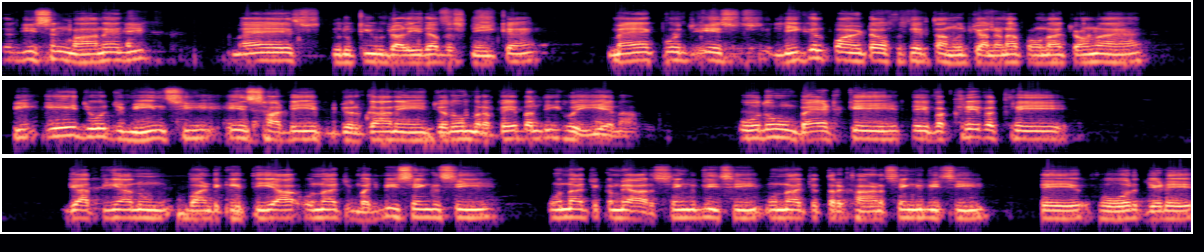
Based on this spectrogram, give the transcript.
ਦਲਜੀਤ ਸਿੰਘ ਮਾਨ ਹੈ ਜੀ। ਮੈਂ ਇਸ ਗੁਰੂ ਕੀ ਉਡਾਲੀ ਦਾ ਵਸਨੀਕ ਹਾਂ। ਮੈਂ ਕੁਝ ਇਸ ਲੀਗਲ ਪੁਆਇੰਟ ਆਫ ਤੇ ਤੁਹਾਨੂੰ ਚਾਨਣਾ ਪਾਉਣਾ ਚਾਹੁੰਦਾ ਹਾਂ ਵੀ ਇਹ ਜੋ ਜ਼ਮੀਨ ਸੀ ਇਹ ਸਾਡੇ ਬਜ਼ੁਰਗਾਂ ਨੇ ਜਦੋਂ ਮਰਬੇਬੰਦੀ ਹੋਈ ਹੈ ਨਾ ਉਦੋਂ ਬੈਠ ਕੇ ਤੇ ਵੱਖਰੇ ਵੱਖਰੇ ਜਾਤੀਆਂ ਨੂੰ ਵੰਡ ਕੀਤੀ ਆ। ਉਹਨਾਂ 'ਚ ਮਜਬੀ ਸਿੰਘ ਸੀ ਉਹਨਾਂ 'ਚ ਘਮਿਆਰ ਸਿੰਘ ਵੀ ਸੀ ਉਹਨਾਂ 'ਚ ਤਰਖਾਣ ਸਿੰਘ ਵੀ ਸੀ ਤੇ ਹੋਰ ਜਿਹੜੇ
